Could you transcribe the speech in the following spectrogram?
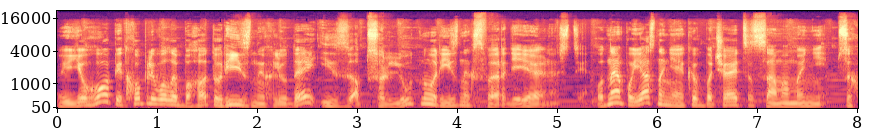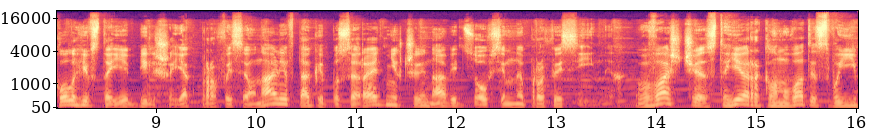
Його підхоплювали багато різних людей із абсолютно різних сфер діяльності. Одне пояснення, яке вбачається саме мені: психологів стає більше як професіоналів, так і посередніх чи навіть зовсім непрофесійних. Важче стає рекламувати свої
